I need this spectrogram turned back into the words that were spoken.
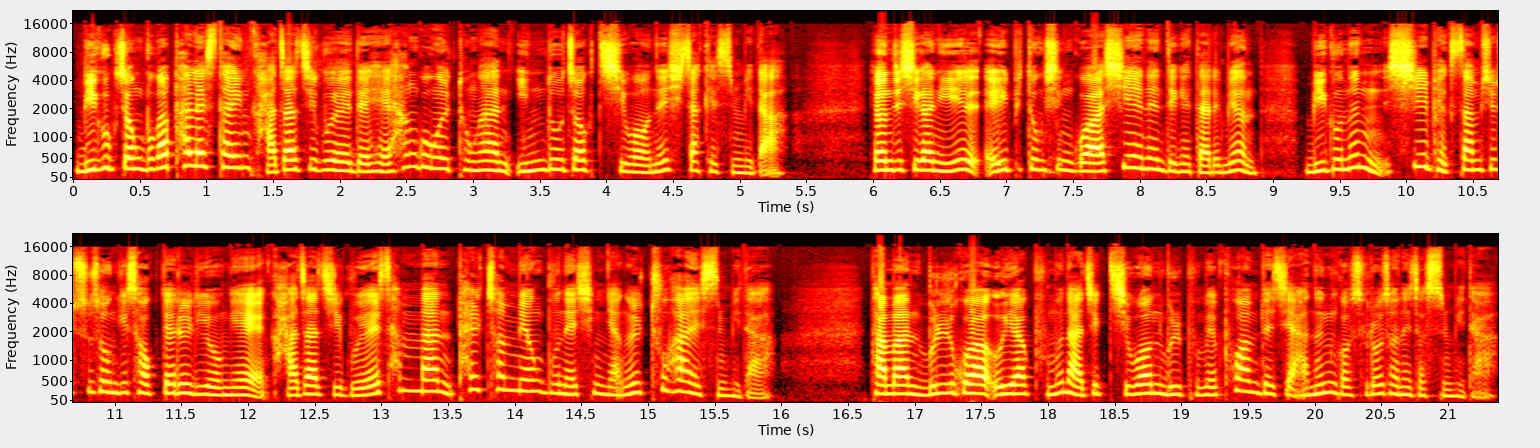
미국 정부가 팔레스타인 가자 지구에 대해 항공을 통한 인도적 지원을 시작했습니다. 현지 시간 2일 AP통신과 CNN 등에 따르면 미군은 C-130 수송기 석 대를 이용해 가자 지구에 3만 8천 명분의 식량을 투하했습니다. 다만 물과 의약품은 아직 지원 물품에 포함되지 않은 것으로 전해졌습니다.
